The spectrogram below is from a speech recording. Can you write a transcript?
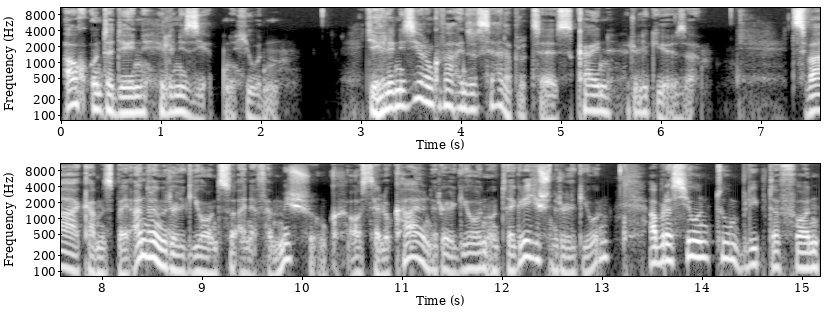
auch unter den hellenisierten Juden. Die Hellenisierung war ein sozialer Prozess, kein religiöser. Zwar kam es bei anderen Religionen zu einer Vermischung aus der lokalen Religion und der griechischen Religion, aber das Judentum blieb davon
